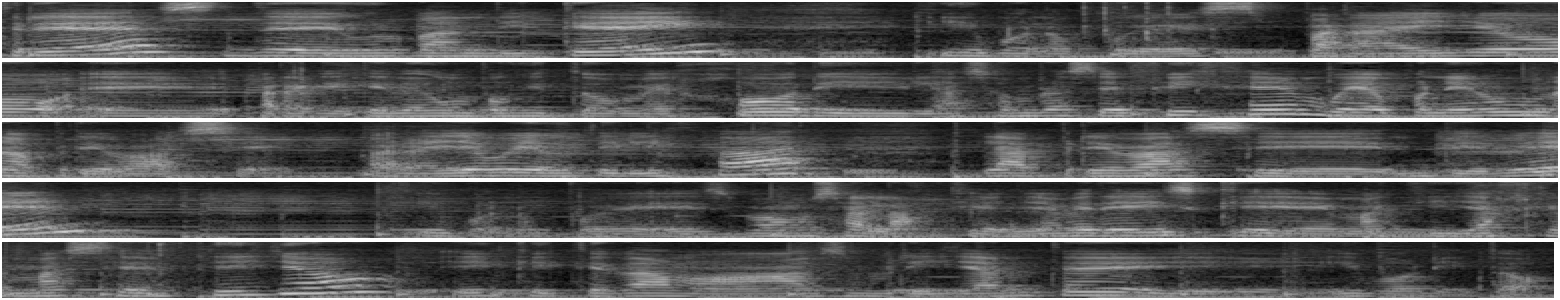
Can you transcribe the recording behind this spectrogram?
3 de Urban Decay y bueno, pues para ello, eh, para que quede un poquito mejor y las sombras se fijen, voy a poner una prebase. Para ello voy a utilizar la prebase de Bell y bueno, pues vamos a la acción. Ya veréis que maquillaje más sencillo y que queda más brillante y, bonito.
